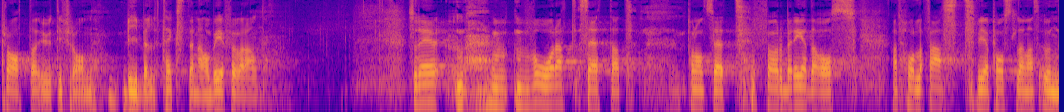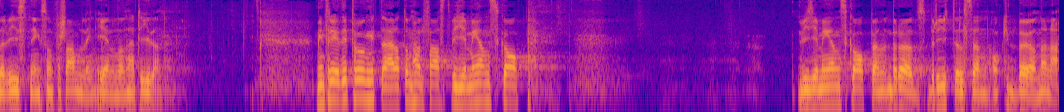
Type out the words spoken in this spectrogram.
prata utifrån bibeltexterna och be för varandra. Så det är vårat sätt att på något sätt förbereda oss att hålla fast vid apostlarnas undervisning som församling genom den här tiden. Min tredje punkt är att de höll fast vid gemenskap vid gemenskapen, brödsbrytelsen och bönerna.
